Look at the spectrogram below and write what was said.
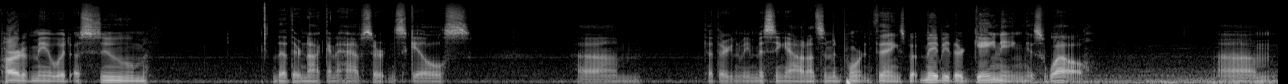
Part of me would assume that they're not going to have certain skills, um, that they're going to be missing out on some important things, but maybe they're gaining as well. Um,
